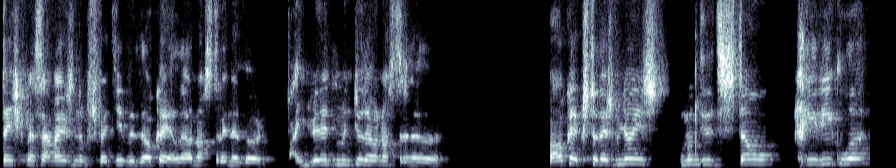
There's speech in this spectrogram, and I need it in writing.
tens que pensar mais na perspectiva de, ok, ele é o nosso treinador. Pá, independentemente de tudo, é o nosso treinador. Pá, ok, custou 10 milhões, uma medida de gestão ridícula,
